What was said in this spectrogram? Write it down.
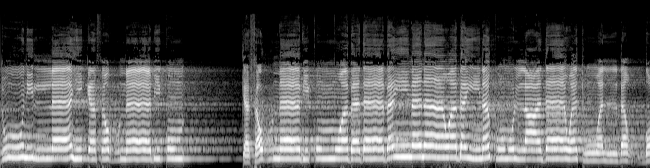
دون الله كفرنا بكم كفرنا بكم وبدا بيننا وبينكم العداوة والبغضاء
